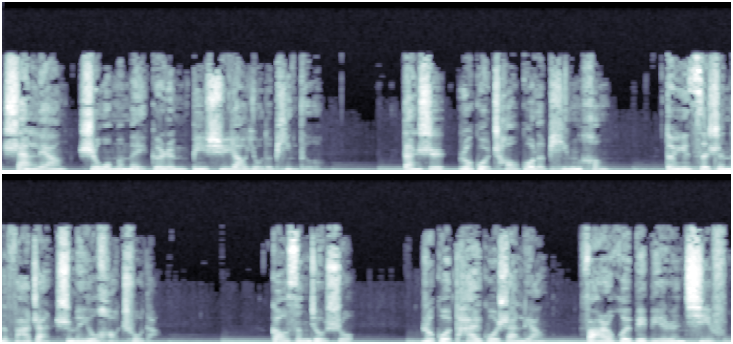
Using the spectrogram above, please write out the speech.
善良是我们每个人必须要有的品德，但是如果超过了平衡，对于自身的发展是没有好处的。高僧就说：“如果太过善良，反而会被别人欺负，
